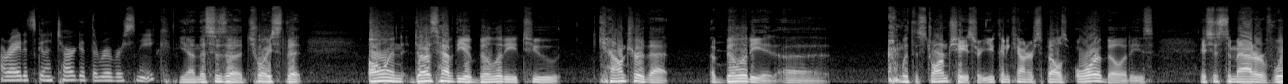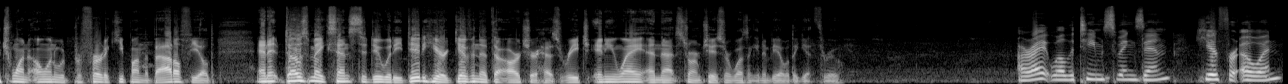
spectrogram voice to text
All right, it's going to target the River Sneak. Yeah, and this is a choice that Owen does have the ability to counter that ability uh, with the Storm Chaser. You can counter spells or abilities. It's just a matter of which one Owen would prefer to keep on the battlefield. And it does make sense to do what he did here, given that the Archer has reach anyway, and that Storm Chaser wasn't going to be able to get through. All right, well, the team swings in here for Owen.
